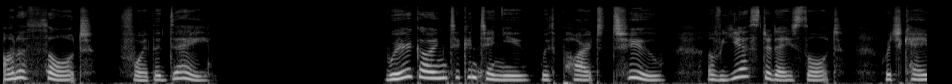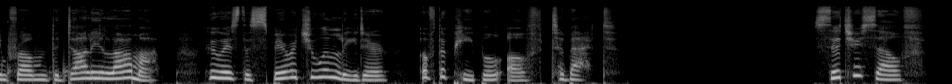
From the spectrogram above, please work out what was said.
on a thought for the day. We're going to continue with part two of yesterday's thought, which came from the Dalai Lama, who is the spiritual leader of the people of Tibet. Sit yourself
